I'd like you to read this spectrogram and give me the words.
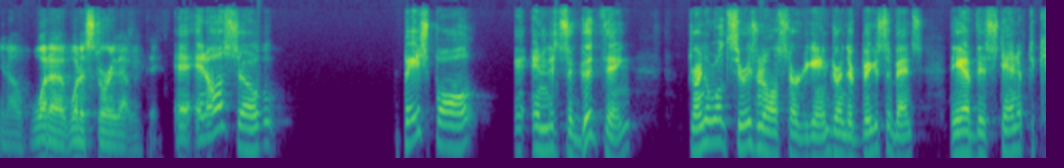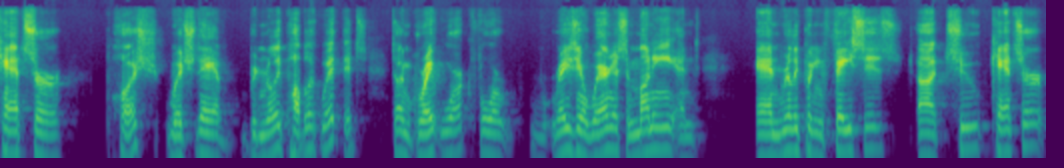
you know, what a what a story that would be. And also, baseball, and it's a good thing during the World Series and All Star game, during their biggest events, they have this stand up to cancer push, which they have been really public with. It's done great work for raising awareness and money and and really putting faces uh, to cancer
